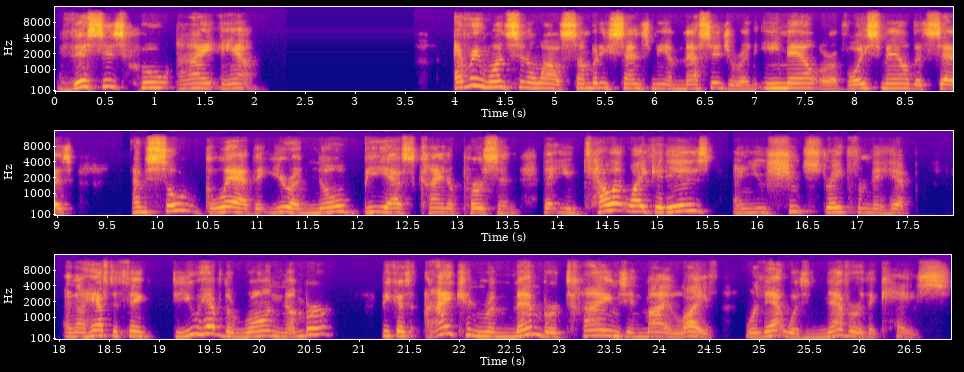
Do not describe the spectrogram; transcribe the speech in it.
This is who I am. Every once in a while, somebody sends me a message or an email or a voicemail that says, I'm so glad that you're a no BS kind of person, that you tell it like it is and you shoot straight from the hip. And I have to think, do you have the wrong number? Because I can remember times in my life where that was never the case.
